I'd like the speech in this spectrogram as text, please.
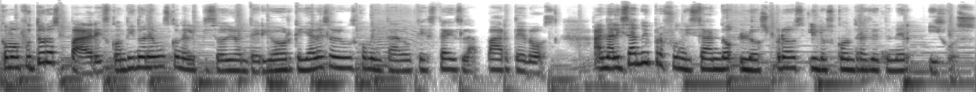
Como futuros padres, continuaremos con el episodio anterior que ya les habíamos comentado que esta es la parte 2, analizando y profundizando los pros y los contras de tener hijos.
